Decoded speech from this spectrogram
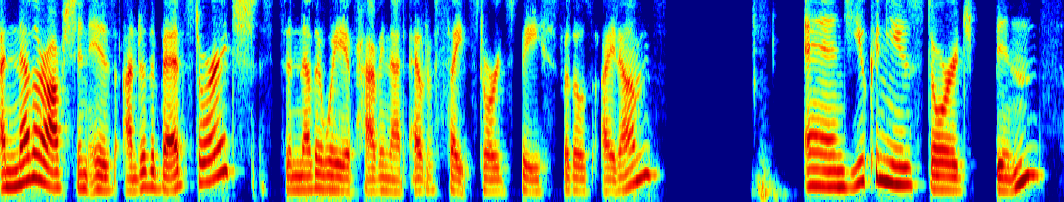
Another option is under the bed storage. It's another way of having that out of sight storage space for those items. And you can use storage bins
